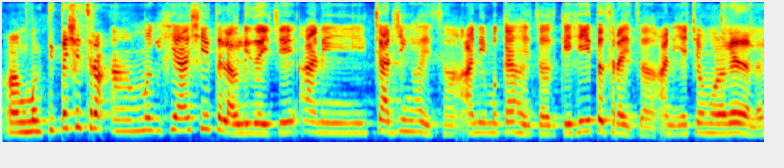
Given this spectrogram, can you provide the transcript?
मग ती तशीच रा मग ही अशी इथं लावली जायची आणि चार्जिंग व्हायचं. आणि मग काय व्हायचं की हे इथंच राहायचं. आणि याच्यामुळं काय झालं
